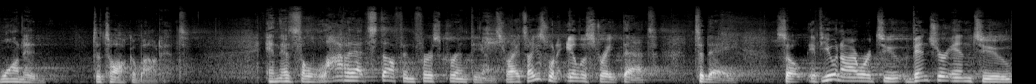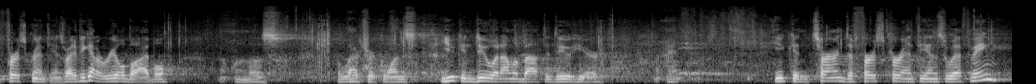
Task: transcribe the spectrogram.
wanted to talk about it. And there's a lot of that stuff in First Corinthians, right? So I just want to illustrate that today. So if you and I were to venture into First Corinthians, right? If you got a real Bible, not one of those electric ones. You can do what I'm about to do here. Right? You can turn to 1 Corinthians with me.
